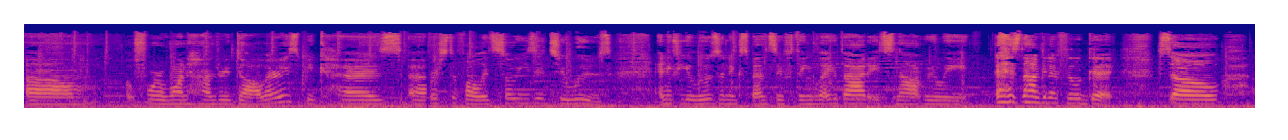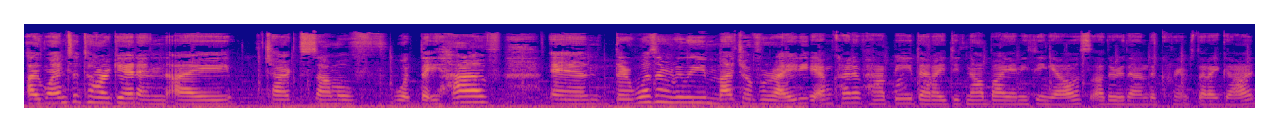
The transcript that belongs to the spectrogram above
um, for $100 because uh, first of all it's so easy to lose. And if you lose an expensive thing like that it's not really it's not gonna feel good. So I went to Target and I checked some of what they have and there wasn't really much of variety. I'm kind of happy that i did not buy anything else other than the creams that i got.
